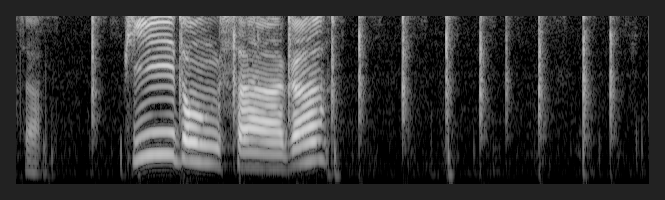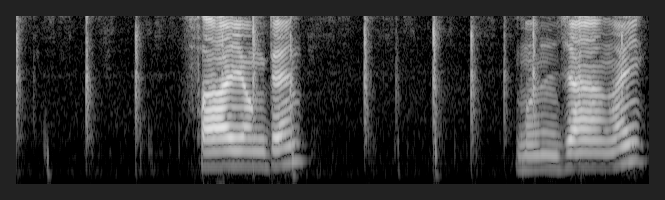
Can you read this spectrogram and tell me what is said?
자, 비동사가 사용된 문장의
